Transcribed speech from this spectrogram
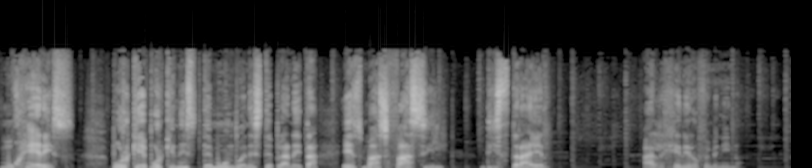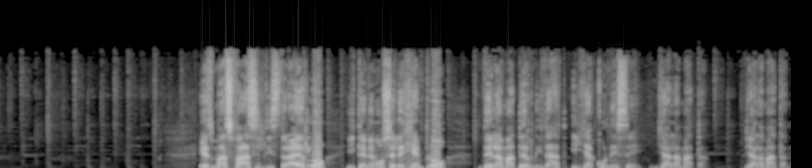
mujeres. ¿Por qué? Porque en este mundo, en este planeta, es más fácil distraer al género femenino. Es más fácil distraerlo y tenemos el ejemplo de la maternidad y ya con ese ya la mata, ya la matan.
